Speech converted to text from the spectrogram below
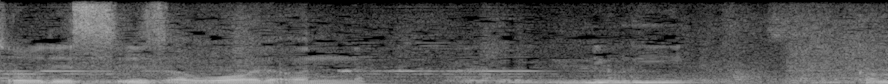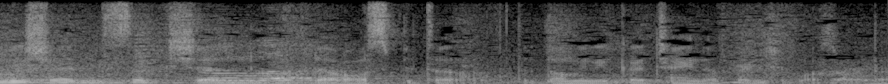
So this is a ward on newly commissioned section of the hospital, the Dominica China Friendship Hospital.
